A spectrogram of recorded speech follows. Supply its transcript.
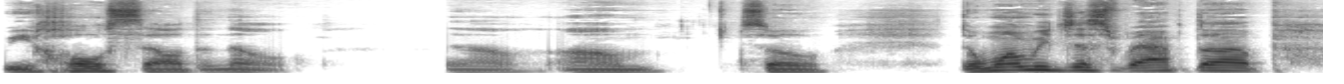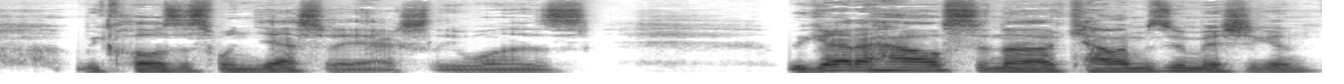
we wholesaled the note. You know. Um so the one we just wrapped up, we closed this one yesterday actually, was we got a house in uh Kalamazoo, Michigan.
